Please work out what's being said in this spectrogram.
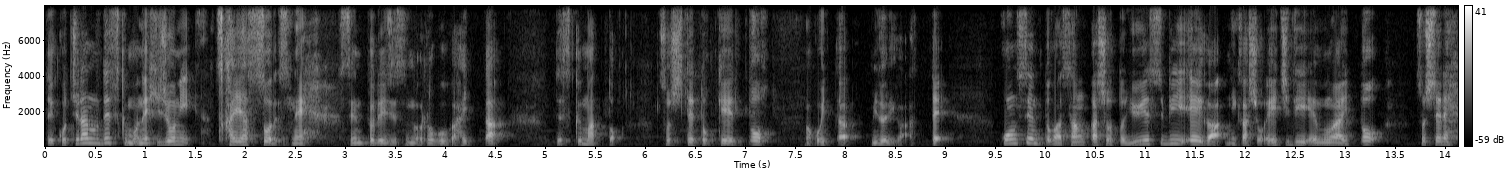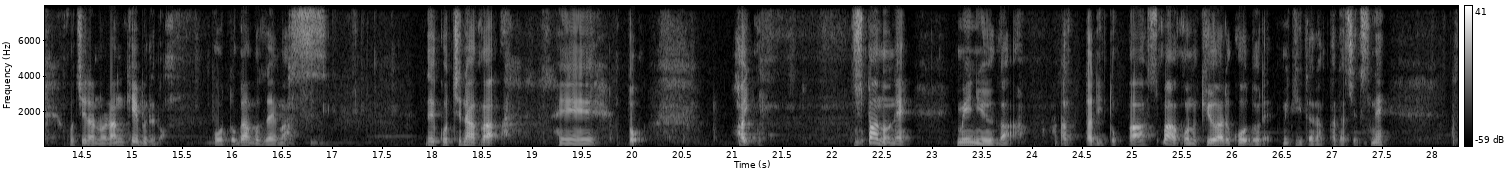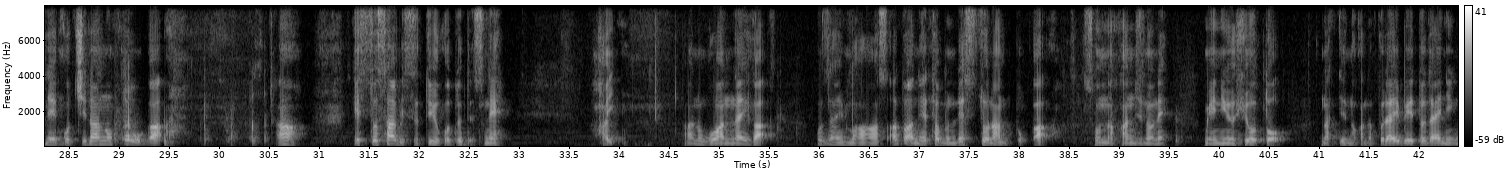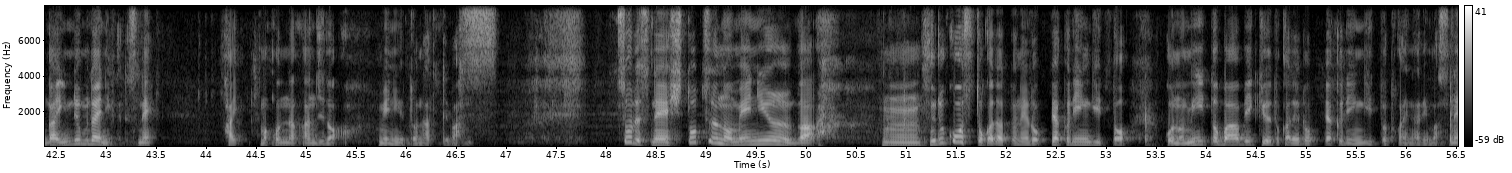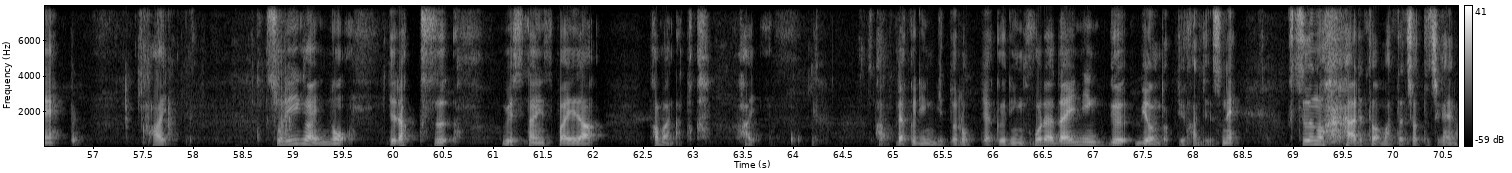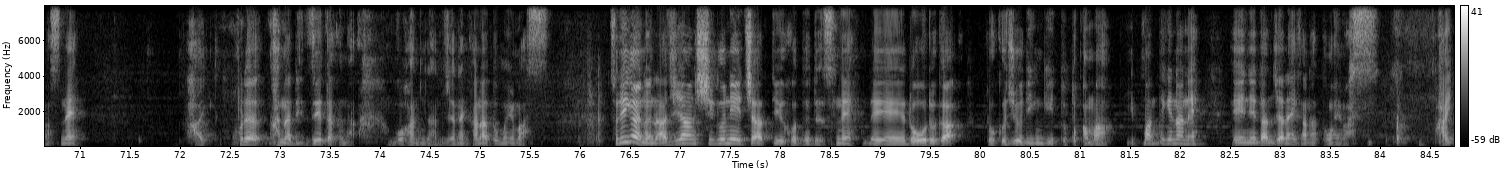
で、こちらのデスクもね、非常に使いやすそうですね。セントレジスのロゴが入ったデスクマット。そして時計と、まあ、こういった緑があって、コンセントが3箇所と USB-A が2箇所、HDMI と、そしてね、こちらの LAN ケーブルのポートがございます。で、こちらが、えーっと、はい、スパのね、メニューがあったりとか、スパはこの QR コードで見ていただく形ですね。で、こちらの方が、あ、ゲストサービスということですね。はい。あの、ご案内がございます。あとはね、多分レストランとか、そんな感じのね、メニュー表となっているのかな。プライベートダイニングがインルームダイニングですね。はい。まあ、こんな感じのメニューとなってます。そうですね、一つのメニューが、うん、フルコースとかだとね、600リンギット。このミートバーベキューとかで600リンギットとかになりますね。はい。それ以外のデラックスウェスタンインスパイラカバナとか、はい。800リンギット、600リンギット。これはダイニングビヨンドっていう感じですね。普通のあれとはまたちょっと違いますね。はい。これはかなり贅沢なご飯なんじゃないかなと思います。それ以外の、ね、アジアンシグネチャーということでですね、えーロールが60リンギットとか、まあ、一般的なね、えー値段じゃないかなと思います。はい。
